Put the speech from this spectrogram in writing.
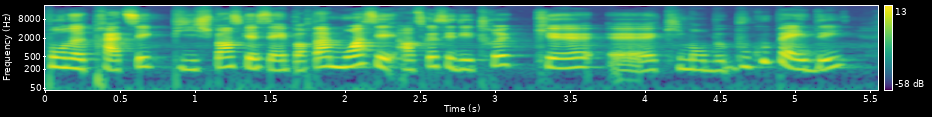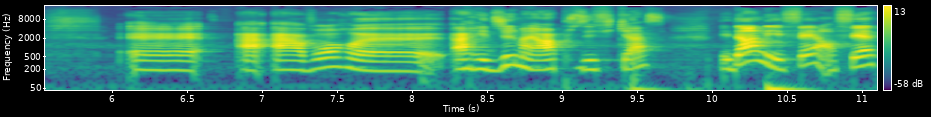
pour notre pratique, puis je pense que c'est important. Moi, c'est en tout cas, c'est des trucs euh, qui m'ont beaucoup aidé euh, à, avoir, euh, à rédiger de manière plus efficace. Mais dans les faits, en fait,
